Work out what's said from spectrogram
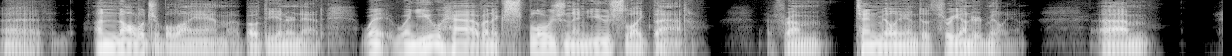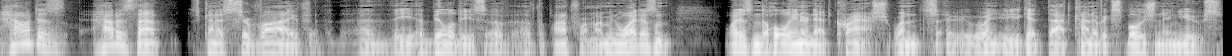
uh, unknowledgeable I am about the internet. When when you have an explosion in use like that, from 10 million to 300 million, um, how does how does that kind of survive uh, the abilities of, of the platform? I mean, why doesn't why doesn't the whole internet crash when when you get that kind of explosion in use?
